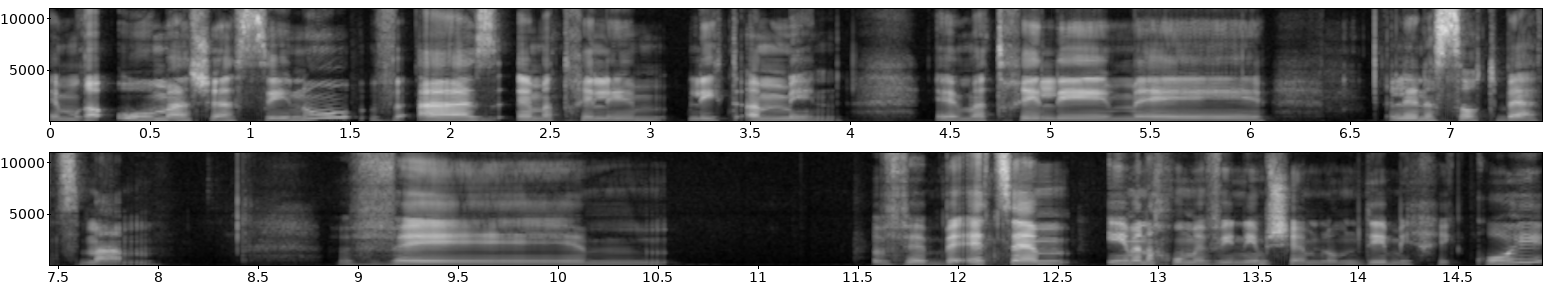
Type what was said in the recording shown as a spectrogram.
הם ראו מה שעשינו, ואז הם מתחילים להתאמן. הם מתחילים אה, לנסות בעצמם. ו... ובעצם, אם אנחנו מבינים שהם לומדים מחיקוי,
